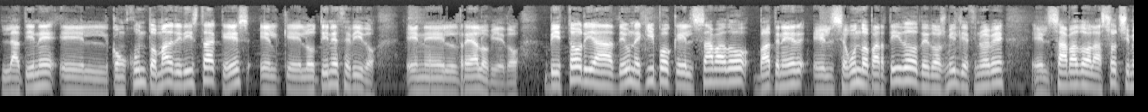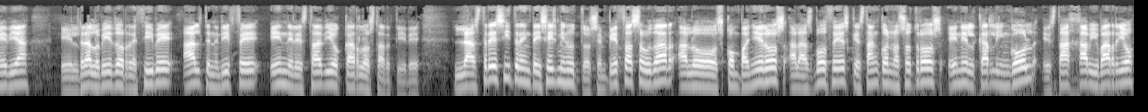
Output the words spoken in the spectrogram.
la tiene el conjunto madridista, que es el que lo tiene cedido en el Real Oviedo. Victoria de un equipo que el sábado va a tener el segundo partido de 2019, el sábado a las ocho y media el Real Oviedo recibe al Tenerife en el estadio Carlos Tartiere. Las 3 y 36 minutos. Empiezo a saludar a los compañeros, a las voces que están con nosotros en el Carling Gol. Está Javi Barrio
